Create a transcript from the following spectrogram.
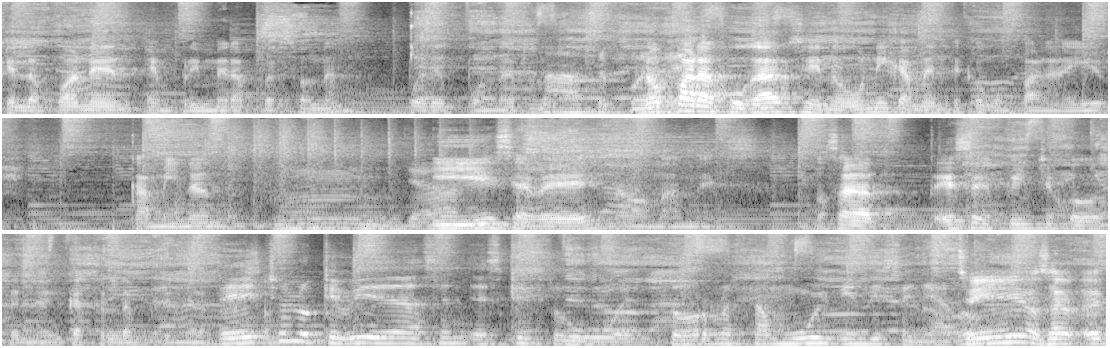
que lo ponen en primera persona, pueden ponerlo. Ah, se puede. No para jugar, sino únicamente como para ir caminando. Mm, ya. Y se ve, no mames. O sea, ese pinche juego tenían que hacerlo en primera De persona. hecho, lo que vi hacen es que su entorno está muy bien diseñado. Sí, o sea, eh,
